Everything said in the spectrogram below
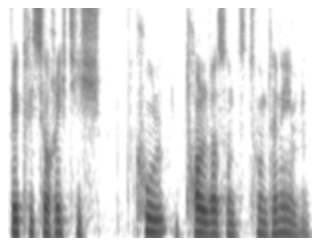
wirklich so richtig cool, toll was zu unternehmen.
